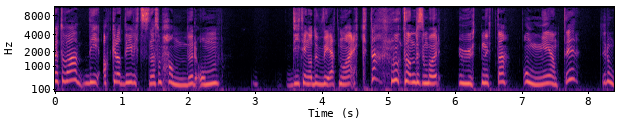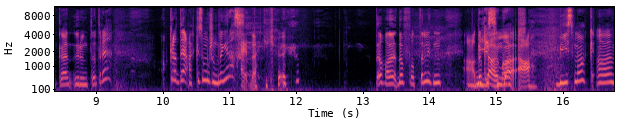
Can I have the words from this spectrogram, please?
Vet du hva? De, akkurat de vitsene som handler om de tinga du vet nå er ekte. At han liksom har utnytta unge jenter, runka rundt et tre. Akkurat det er ikke så morsomt lenger. Altså. Nei, det er ikke gøy. Det, har, det har fått en liten Ja, bismak, å ja. bismak av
